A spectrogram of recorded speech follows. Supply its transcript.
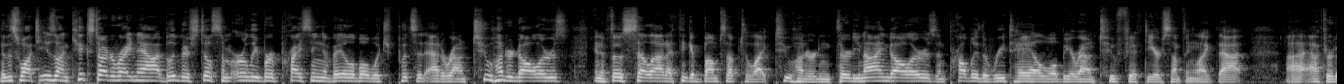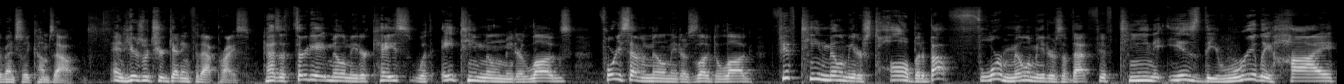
Now, this watch is on Kickstarter right now. I believe there's still some early bird pricing available, which puts it at around $200. And if those sell out, I think it bumps up to like $239, and probably the retail will be around 250 or something like that uh, after it eventually comes out. And here's what you're getting for that price. It has a 38 millimeter case with 18 millimeter lugs, 47 millimeters lug to lug, 15 millimeters tall, but about 4 millimeters of that 15 is the really high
